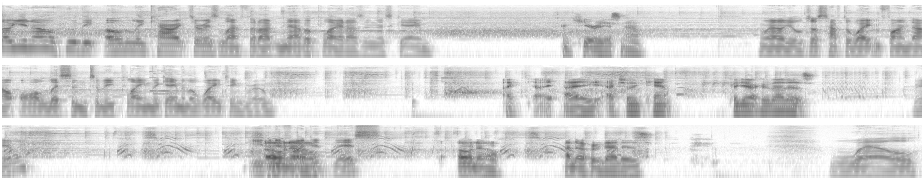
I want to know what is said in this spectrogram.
So you know who the only character is left that I've never played as in this game? I'm curious now. Well, you'll just have to wait and find out, or listen to me playing the game in the waiting room. I, I, I actually can't figure out who that is. Really? Even Oh, if no. I did this? Oh no, I know who that is. Well,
